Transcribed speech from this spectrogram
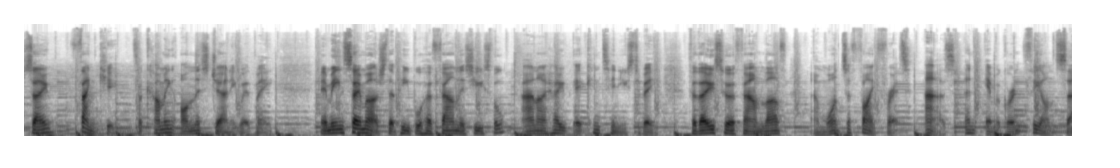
So, thank you for coming on this journey with me. It means so much that people have found this useful, and I hope it continues to be for those who have found love and want to fight for it as an immigrant fiance.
